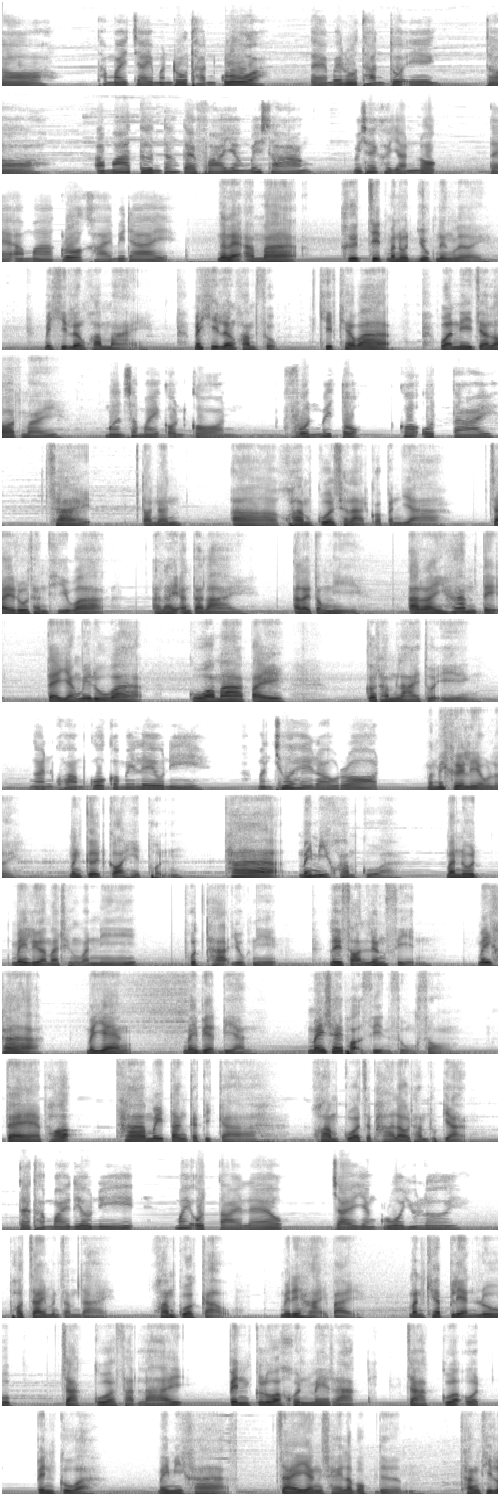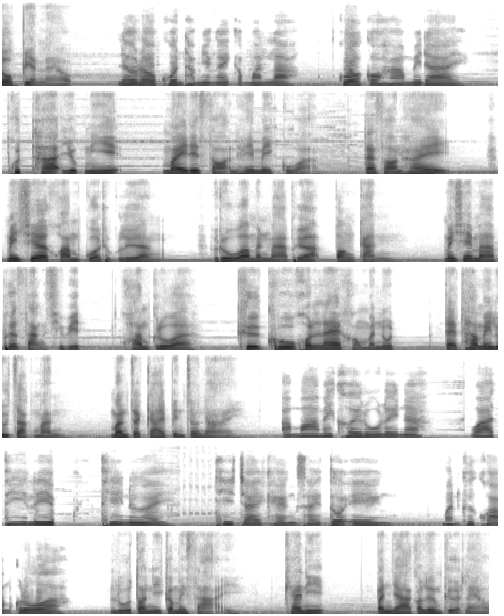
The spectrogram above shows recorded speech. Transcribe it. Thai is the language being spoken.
ต่อทำไมใจมันรู้ทันกลัว แต่ไม่รู้ทันตัวเอง ต่ออาม่าตื่นตั้งแต่ฟ้ายังไม่สาง ไม่ใช่ขยันหรอก แต่อาม่ากลัวขายไม่ได้ นั่นแหละอาม่า คือจิตมนุษย์ยุคหนึ่งเลย ไม่คิดเรื่องความหมาย ไม่คิดเรื่องความสุข คิดแค่ว่า วันนี้จะรอดไหม เหมือนสมัยก่อนๆฝนไม่ตกก็อดตาย ใช่ ตอนนั้น อ่า ความกลัวฉลาดกว่าปัญญา ใจรู้ทันทีว่า อะไรอันตราย อะไรต้องหนี อะไรห้ามเตะ แต่ยังไม่รู้ว่า กลัวมากไป ก็ทำร้ายตัวเอง งั้นความกลัวก็ไม่เลวนี่ มันช่วยให้เรารอด มันไม่เคยเลวเลย มันเกิดก่อนเหตุผล ถ้าไม่มีความกลัว มนุษย์ไม่เหลือมาถึงวันนี้ พุทธยุคนี้ เลยสอนเรื่องศีล ไม่ฆ่า ไม่แย่ง ไม่เบียดเบียน ไม่ใช่เพราะศีลสูงส่ง แต่เพราะถ้าไม่ตั้งกติกา ความกลัวจะพาเราทำทุกอย่าง แต่ทำไมเดี๋ยวนี้ไม่อดตายแล้ว ใจยังกลัวอยู่เลย เพราะใจมันจำได้ ความกลัวเก่าไม่ได้หายไป มันแค่เปลี่ยนรูป จากกลัวสัตว์ร้าย เป็นกลัวคนไม่รัก จากกลัวอด เป็นกลัว ไม่มีค่า ใจยังใช้ระบบเดิม ทั้งที่โลกเปลี่ยนแล้ว แล้วเราควรทำยังไงกับมันล่ะ กลัวก็ห้ามไม่ได้ พุทธยุคนี้ไม่ได้สอนให้ไม่กลัว แต่สอนให้ไม่เชื่อความกลัวทุกเรื่อง รู้ว่ามันมาเพื่อป้องกัน ไม่ใช่มาเพื่อสั่งชีวิต ความกลัว คือครูคนแรกของมนุษย์ แต่ถ้าไม่รู้จักมัน มันจะกลายเป็นเจ้านาย อาม่าไม่เคยรู้เลยนะ ว่าที่รีบที่เหนื่อย ที่ใจแข็งใส่ตัวเอง มันคือความกลัว รู้ตอนนี้ก็ไม่สาย แค่นี้ปัญญาก็เริ่มเกิดแล้ว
